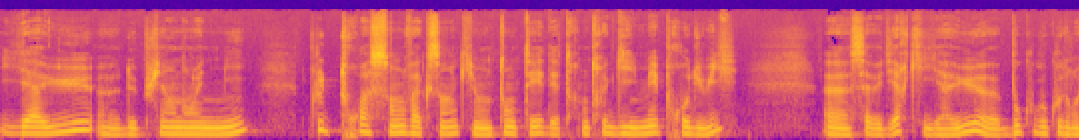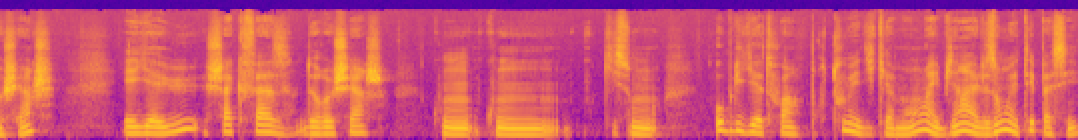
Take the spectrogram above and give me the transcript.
il y a eu depuis un an et demi plus de 300 vaccins qui ont tenté d'être entre guillemets produits. ça veut dire qu'il y a eu beaucoup beaucoup de recherches et il y a eu chaque phase de recherche qui sont obligatoires pour tout médicament, eh bien, elles ont été passées.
